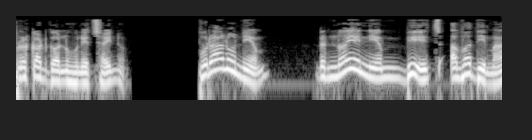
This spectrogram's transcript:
प्रकट गर्नुहुने छैन। पुरानो नियम र नयाँ नियम बीच अवधिमा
